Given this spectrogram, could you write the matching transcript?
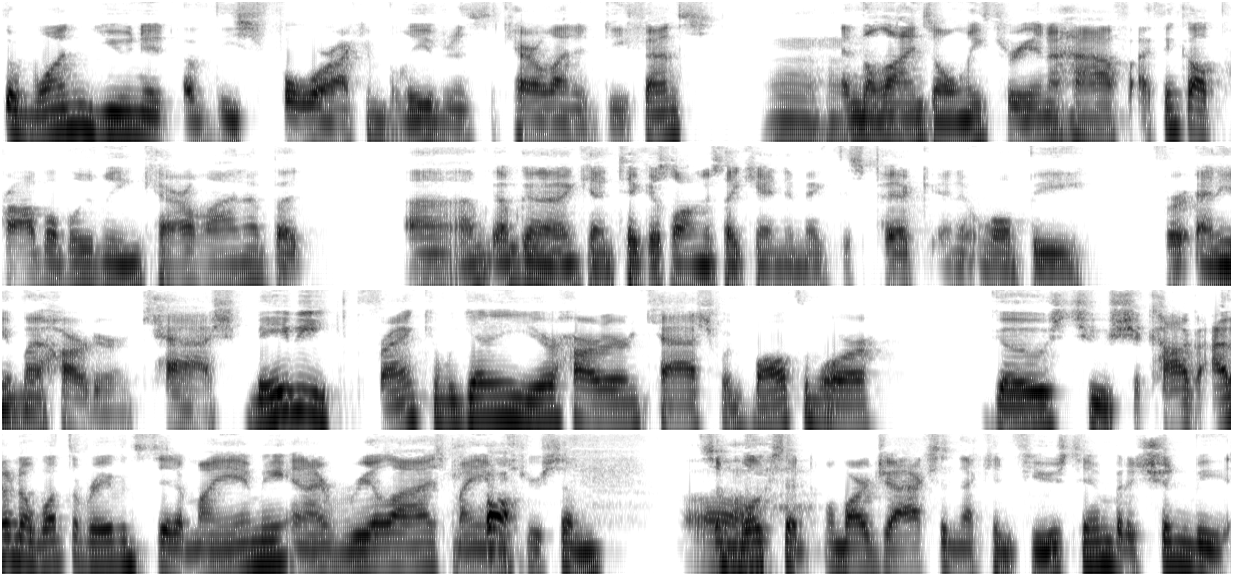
the one unit of these four I can believe in is the Carolina defense, mm-hmm. and the line's only three and a half, I think I'll probably lean Carolina. But uh, I'm, I'm going to again take as long as I can to make this pick, and it won't be for any of my hard-earned cash. Maybe Frank, can we get any of your hard-earned cash when Baltimore goes to Chicago? I don't know what the Ravens did at Miami, and I realized Miami oh. threw some some oh. looks at Lamar Jackson that confused him, but it shouldn't be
